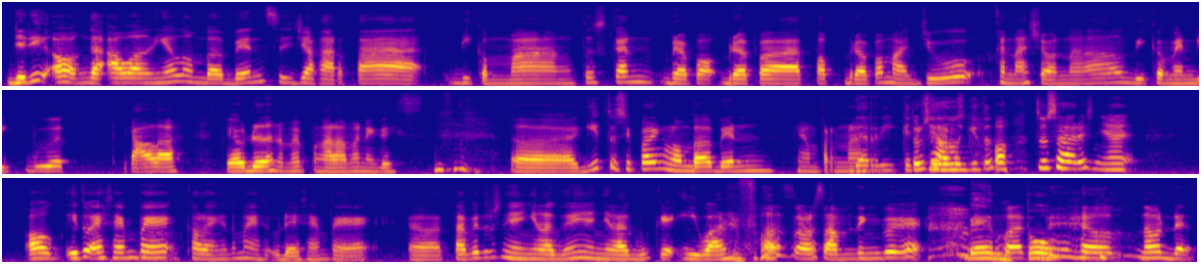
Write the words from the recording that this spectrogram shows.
jadi oh nggak awalnya lomba band se Jakarta di Kemang. Terus kan berapa berapa top berapa maju ke nasional di Kemendikbud kalah. Ya udahlah namanya pengalaman ya guys. Eh, gitu sih paling lomba band yang pernah. Dari terus kecil harus gitu? oh terus harusnya oh itu SMP kalau yang itu mah udah SMP Eh, tapi terus nyanyi lagunya nyanyi lagu kayak Iwan Fals or something. Gue kayak what Bento. the hell? No that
